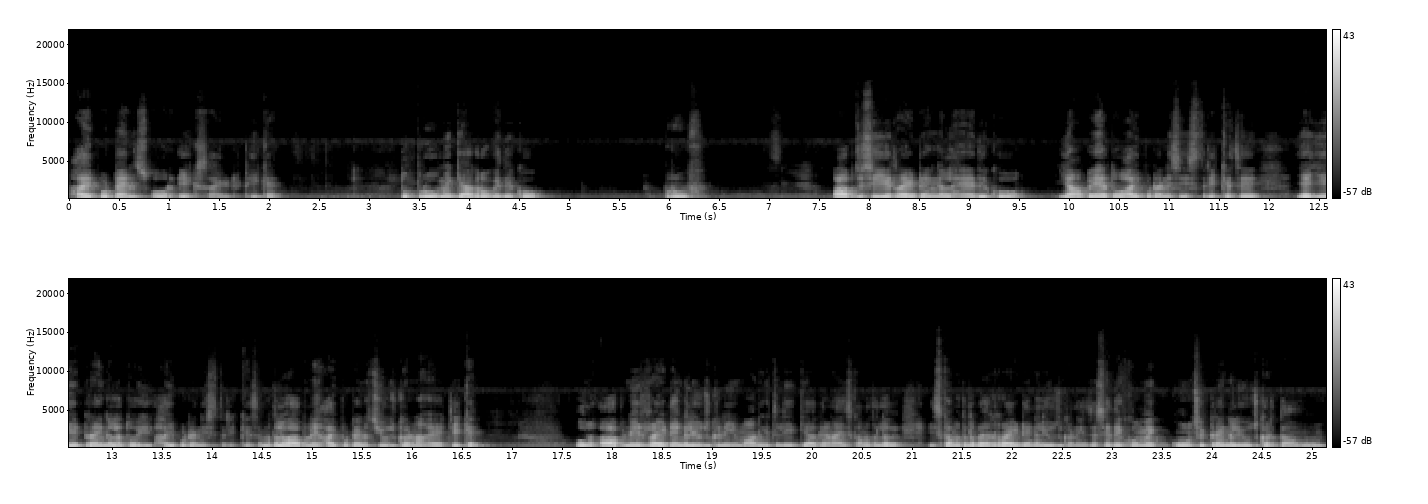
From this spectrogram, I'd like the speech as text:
हाइपोटेंस और एक साइड ठीक है? तो प्रूफ में क्या करोगे देखो? प्रूफ आप जैसे ये राइट एंगल है, देखो, यहाँ पे है तो हाइपोटेंस इस तरीके से, या ये ट्रायंगल है तो हाइपोटेंस तरीके से। मतलब आपने हाइपोटेंस यूज़ करना है, ठीक है? और आपने राइट एंगल यूज़ करनी है। मान के चलिए क्या कहना है इसका मतलब? इसका मतलब है राइट एंगल यूज़ करनी है। जैसे देखो, मैं कौन सी ट्रैंगल यूज़ करता हूँ?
